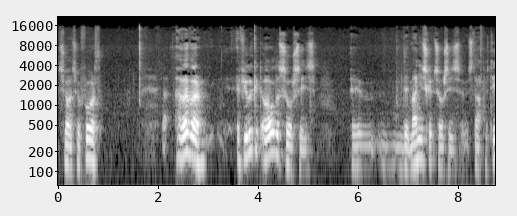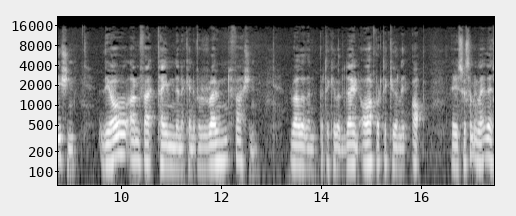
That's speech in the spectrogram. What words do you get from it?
So on and so forth. However, if you look at all the sources, the manuscript sources staff notation, they all are in fact timed in a kind of a round fashion rather than particularly down or particularly up. Uh, so something like this.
